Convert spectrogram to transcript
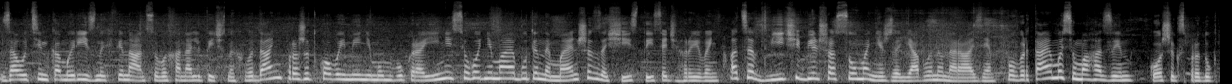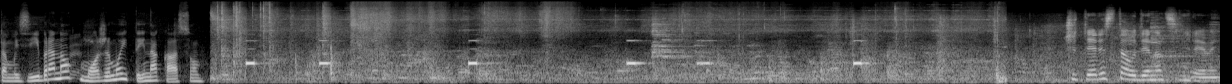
За оцінками різних фінансових аналітичних видань, прожитковий мінімум в Україні сьогодні має бути не менше за 6 тисяч гривень. А це вдвічі більша сума ніж заявлено наразі. Повертаємось у магазин. Кошик з продуктами зібрано. Можемо йти на касу. – 411 гривень.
